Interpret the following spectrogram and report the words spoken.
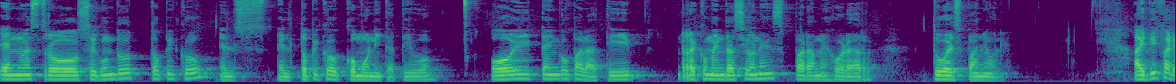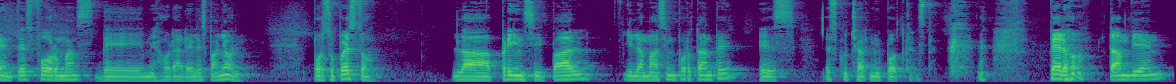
En nuestro segundo tópico, el, tópico comunicativo, hoy tengo para ti recomendaciones para mejorar tu español. Hay diferentes formas de mejorar el español. Por supuesto, la principal y la más importante es escuchar mi podcast. pero también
